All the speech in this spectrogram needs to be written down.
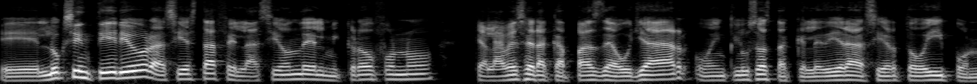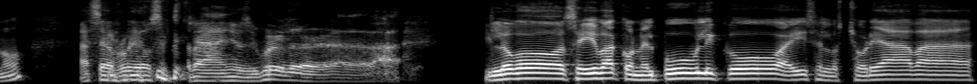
eh, Lux Interior hacía esta felación del micrófono, que a la vez era capaz de aullar o incluso hasta que le diera cierto hipo, ¿no? Hacer ruidos extraños y... Y luego se iba con el público, ahí se los choreaba,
